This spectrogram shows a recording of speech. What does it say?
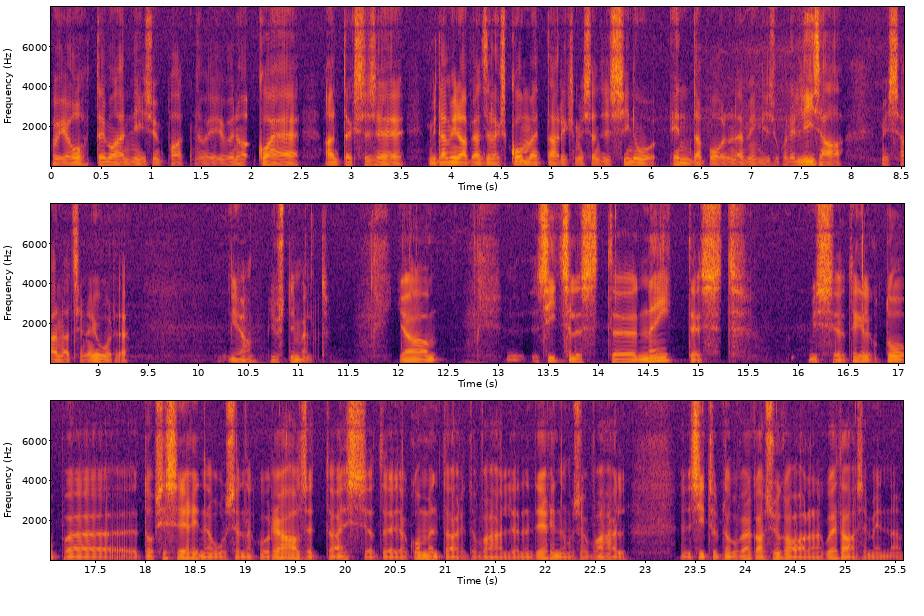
või oh, tema on nii sümpaatne või, või no kohe antakse see, mida mina pean selleks kommentaariks, mis on siis sinu endapoolne mingisugune lisa, mis sa annad sinna juurde. jah, just nimelt. ja siit sellest näitest mis tegelikult toob, toob sisse erinevuse nagu reaalsete asjade ja kommentaaride vahel ja nende erinevuse vahel, siit võib nagu väga sügavale nagu edasi minna.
